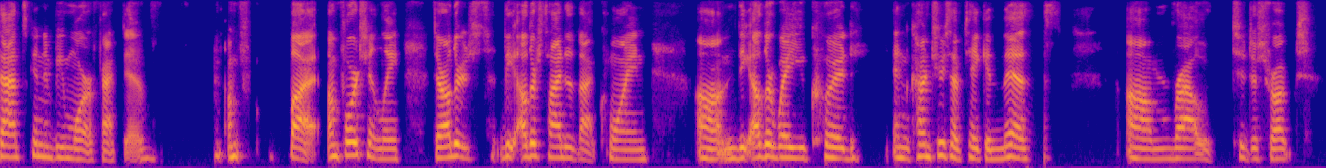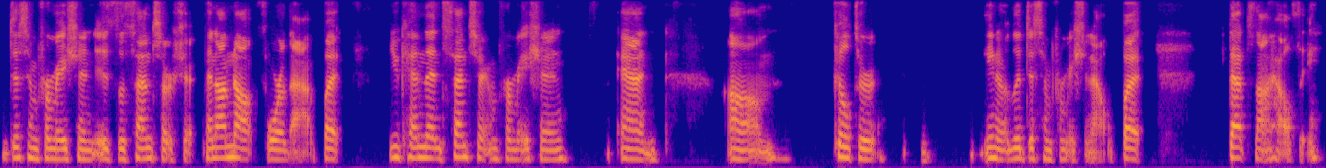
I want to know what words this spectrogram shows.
that's going to be more effective um, but unfortunately there are others the other side of that coin um, the other way you could and countries have taken this um, route to disrupt disinformation is the censorship and i'm not for that but you can then censor information and um, filter you know the disinformation out but that's not healthy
